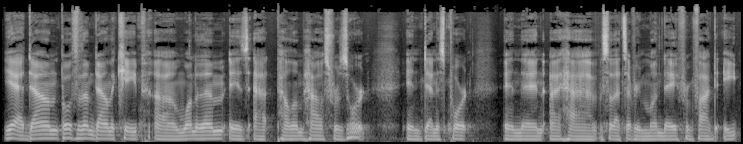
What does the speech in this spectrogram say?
Yeah, down both of them down the Cape. Um, one of them is at Pelham House Resort in Dennisport, and then I have so that's every Monday from five to eight,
